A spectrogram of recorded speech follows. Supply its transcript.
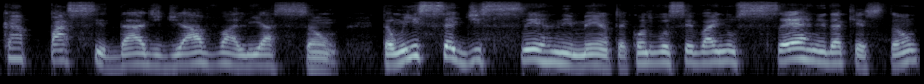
capacidade de avaliação. Então, isso é discernimento, é quando você vai no cerne da questão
